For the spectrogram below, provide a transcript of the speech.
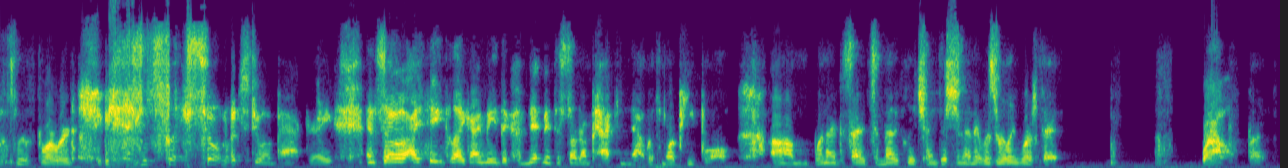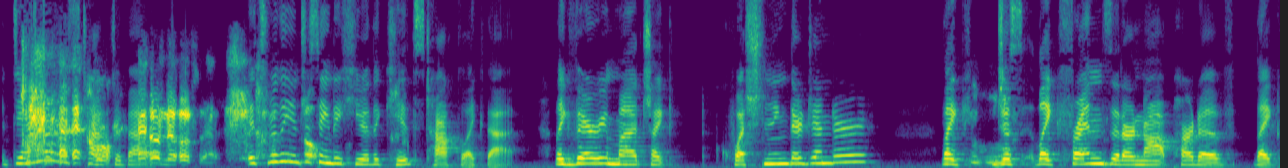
Let's move forward. Because it's like so much to unpack right? And so i think like i made the commitment to start unpacking that with more people um, when i decided to medically transition and it was really worth it Wow. Daniel has talked about. I don't know if that. It's really interesting to hear the kids talk like that. Like very much like questioning their gender. Like Mhm. just like friends that are not part of like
